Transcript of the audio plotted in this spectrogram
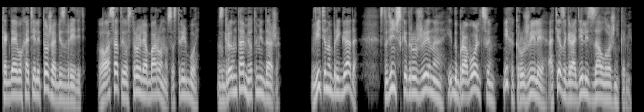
Когда его хотели тоже обезвредить, волосатые устроили оборону со стрельбой. С гранатометами даже. Витина бригада, студенческая дружина и добровольцы, их окружили, а те загородились заложниками.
